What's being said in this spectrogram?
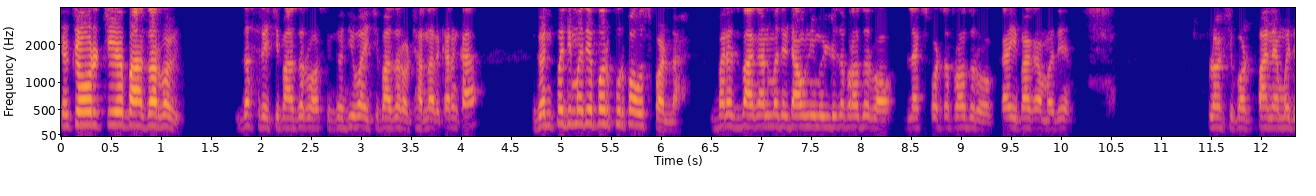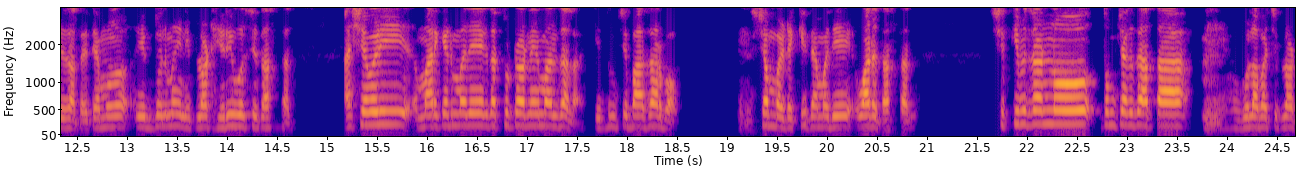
त्याच्यावरचे बाजारभाव दसऱ्याचे बाजारभाव असेल किंवा दिवाळीचे बाजारभाव ठरणार कारण का? गणपतीमध्ये भरपूर पाऊस पडला. बऱ्याच भागांमध्ये डाऊनी मिल्डूचा प्रादुर्भाव ब्लॅक स्पॉटचा प्रादुर्भाव काही भागामध्ये. प्लॉटचे प्लॉट पाण्यामध्ये जात आहे त्यामुळं एक दोन महिने प्लॉट हे रिवर्स येत असतात. अशा वेळी मार्केटमध्ये एकदा तुटवडा निर्माण झाला की तुमचे बाजारभाव शंभर टक्के त्यामध्ये वाढत असतात. शेतकरी मित्रांनो तुमच्याकडे जर आता गुलाबाचे प्लॉट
